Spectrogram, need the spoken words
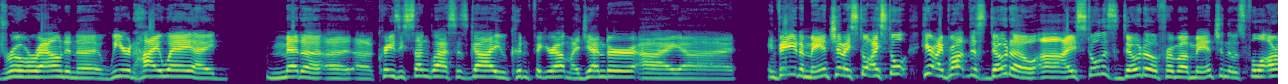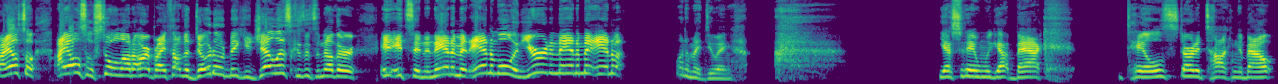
drove around in a weird highway. I met a, a, a crazy sunglasses guy who couldn't figure out my gender. I uh, invaded a mansion. I stole. I stole. Here, I brought this dodo. Uh, I stole this dodo from a mansion that was full of art. I also, I also stole a lot of art, but I thought the dodo would make you jealous because it's another. It, it's an inanimate animal, and you're an inanimate animal. What am I doing? Yesterday when we got back, Tails started talking about,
